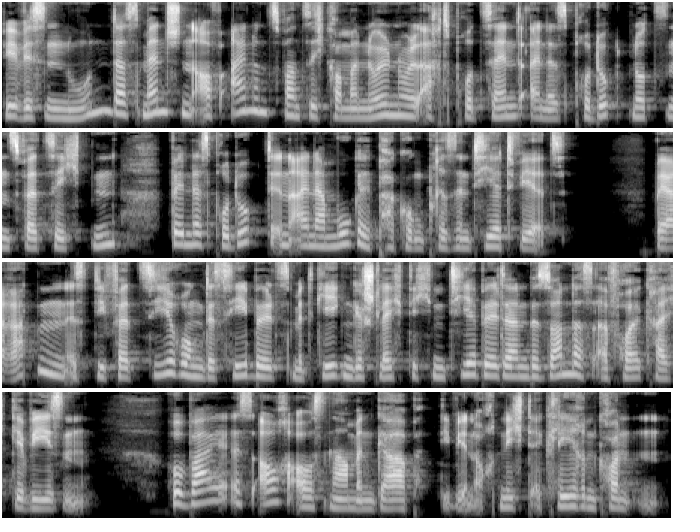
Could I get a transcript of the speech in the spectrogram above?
Wir wissen nun, dass Menschen auf 21,008 Prozent eines Produktnutzens verzichten, wenn das Produkt in einer Mogelpackung präsentiert wird. Bei Ratten ist die Verzierung des Hebels mit gegengeschlechtlichen Tierbildern besonders erfolgreich gewesen, wobei es auch Ausnahmen gab, die wir noch nicht erklären konnten.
